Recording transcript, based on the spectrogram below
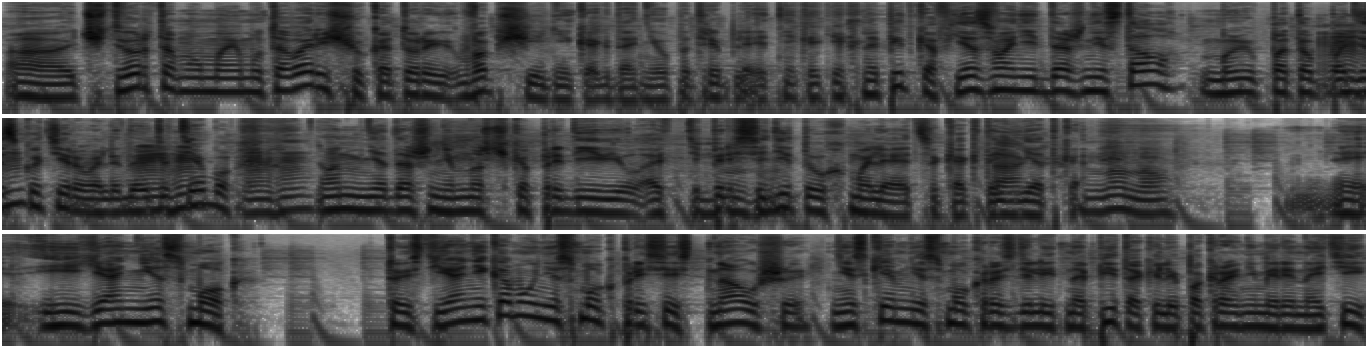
А, Четвертому моему товарищу, который вообще никогда не употребляет никаких напитков, я звонить даже не стал. Мы потом подискутировали на эту тему. Он мне даже немножечко предъявил, а теперь сидит и ухмыляется как-то едко. Ну-ну. И я не смог. То есть я никому не смог присесть на уши, ни с кем не смог разделить напиток или, по крайней мере, найти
